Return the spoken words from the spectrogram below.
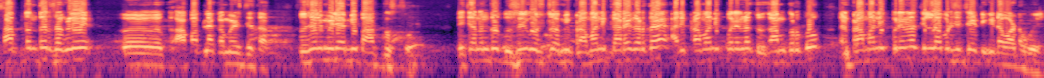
सात नंतर सगळे आपापल्या कमेंट्स देतात. सोशल मीडिया मी पाहत नसतो. त्याच्यानंतर दुसरी गोष्ट मी प्रामाणिक कार्यकर्ता आहे आणि प्रामाणिकपणे काम करतो आणि प्रामाणिकपणे जिल्हा परिषदचे तिकीट वाटप होईल.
